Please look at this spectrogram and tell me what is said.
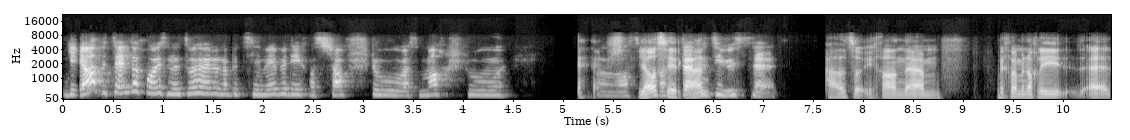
ja, erzähl doch unseren Zuhörern ein bisschen mehr über dich. Was schaffst du? Was machst du? Was, ja, sehr gerne. Sie wissen? Also, ich habe, ähm, ich wenn man noch ein bisschen äh,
